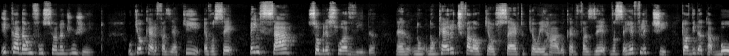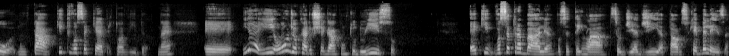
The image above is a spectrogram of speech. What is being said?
E cada um funciona de um jeito. O que eu quero fazer aqui é você pensar sobre a sua vida. Né? Não, não quero te falar o que é o certo, o que é o errado. Eu quero fazer você refletir. Tua vida tá boa? Não tá? O que, que você quer para tua vida, né? É, e aí, onde eu quero chegar com tudo isso é que você trabalha, você tem lá seu dia a dia, tal, não sei o que, beleza.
